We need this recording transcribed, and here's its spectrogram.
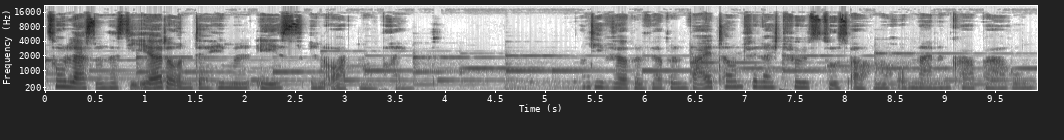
zulassen, dass die Erde und der Himmel es in Ordnung bringt. Und die Wirbel wirbeln weiter und vielleicht fühlst du es auch noch um deinen Körper herum.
